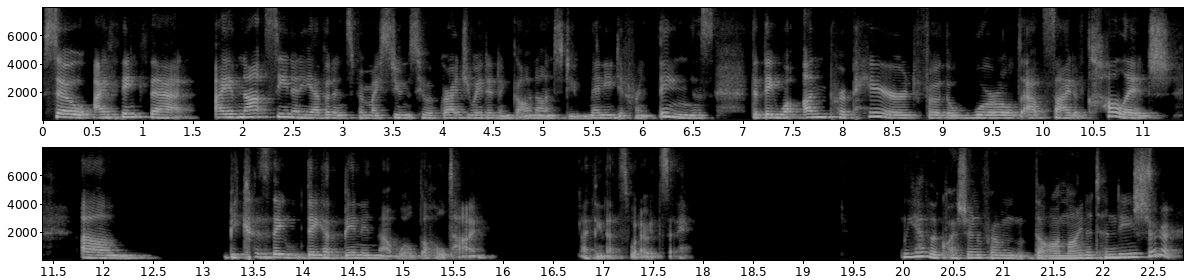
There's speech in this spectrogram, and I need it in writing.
So I think that I have not seen any evidence from my students who have graduated and gone on to do many different things that they were unprepared for the world outside of college um, because they they have been in that world the whole time. I think that's what I would say. We have a question from the online attendees. Sure.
